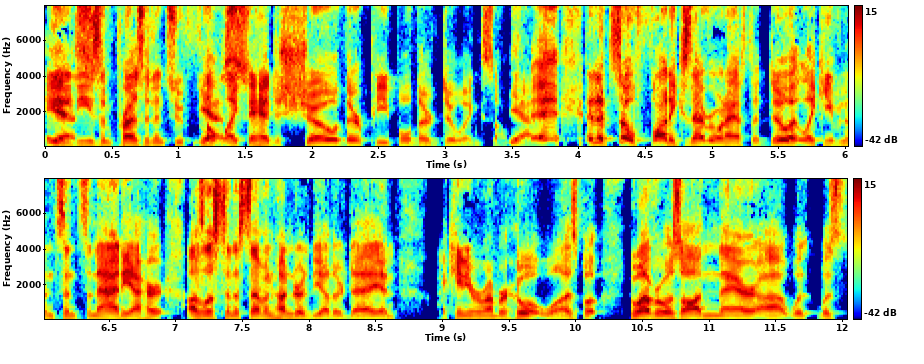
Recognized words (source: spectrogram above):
ADs yes. and presidents who felt like they had to show their people they're doing something. Yeah. And it's so funny because everyone has to do it. Like even in Cincinnati, I heard I was listening to 700 the other day and I can't even remember who it was, but whoever was on there uh, was, was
